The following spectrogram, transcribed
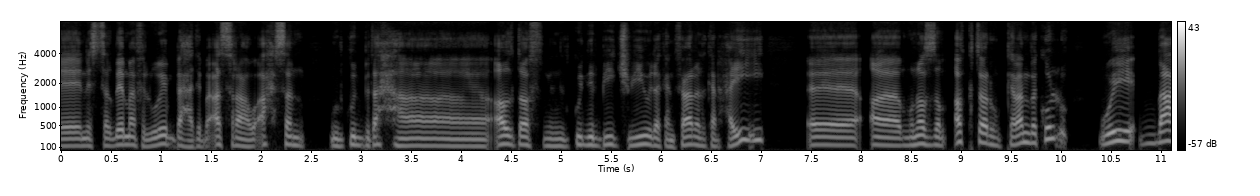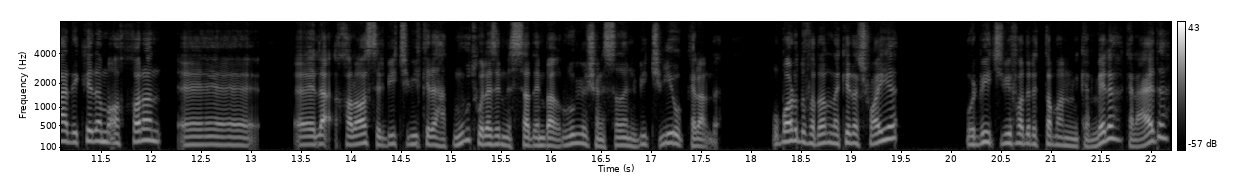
نستخدمها في الويب هتبقى أسرع وأحسن. والكود بتاعها ألطف من الكود ال PHP وده كان فعلا كان حقيقي منظم أكتر والكلام ده كله. وبعد كده مؤخرا آه آه لأ خلاص ال PHP كده هتموت ولازم نستخدم بقى Ruby مش هنستخدم ال PHP والكلام ده. وبرضه فضلنا كده شوية وال PHP فضلت طبعا مكملة كالعادة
